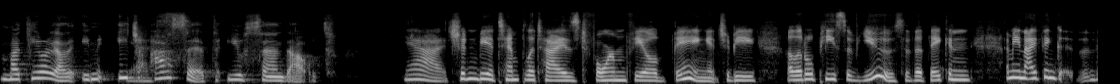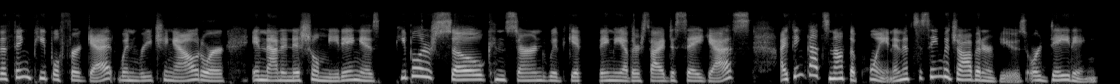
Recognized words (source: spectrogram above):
material, in each yes. asset you send out. Yeah, it shouldn't be a templatized form field thing. It should be a little piece of you so that they can. I mean, I think uh, the thing people forget when reaching out or in that initial meeting is people are so concerned with getting the other side to say yes. I think that's not the point. And it's the same with job interviews or dating.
